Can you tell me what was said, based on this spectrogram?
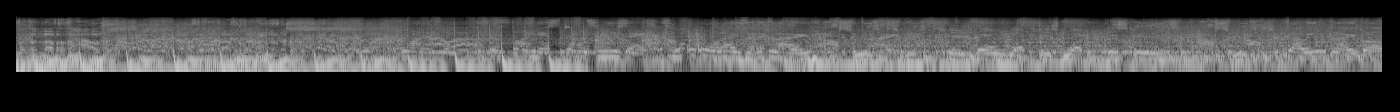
For the love of house, dance music from all over the globe. They know what is what this is. House music. Going global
